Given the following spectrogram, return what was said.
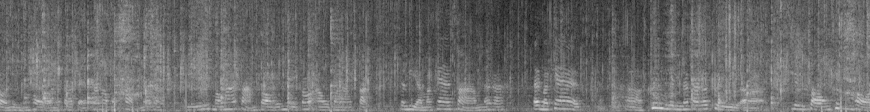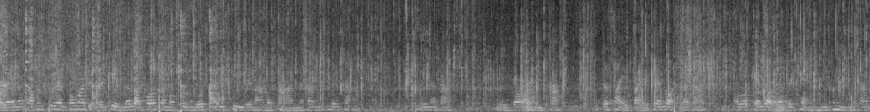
ต่อหนึ่งห่อนะคะ แต่ถ้าเรามาผัดนะคะอันนี้มาม่าสามซองเอ็มเก็เอามาตักเฉลี่ยมาแค่สามนะคะได้มาแค่ครึ่งหนึ่งนะคะก็คืออ หนึ่งซองครึ่งห่อแล้วนะคะเพื่อนๆเพราะว่าเดี๋ยวจะเค็มแล้วเราก็จะมาปรุงรสเอาอีเวลาเราทานนะคะเพื่อนๆค่ะนี่นะคะนี่ก็มีผักจะใส่ไปแครอทนะคะเพราะว่าแครอทมันจะแข็งนิดนึงนะคะเ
